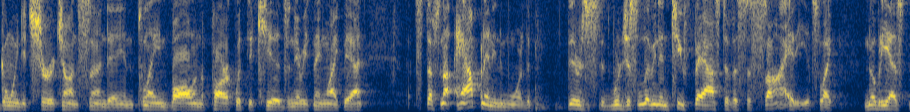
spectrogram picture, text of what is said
going to church on Sunday and playing ball in the park with the kids and everything like that. stuff's not happening anymore. The, there's, we're just living in too fast of a society. It's like nobody has,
